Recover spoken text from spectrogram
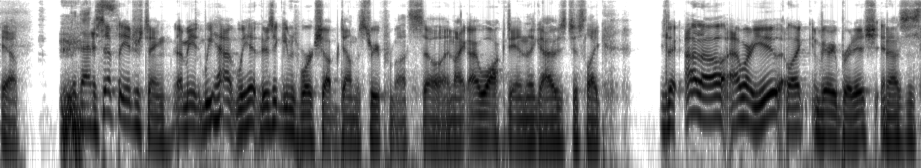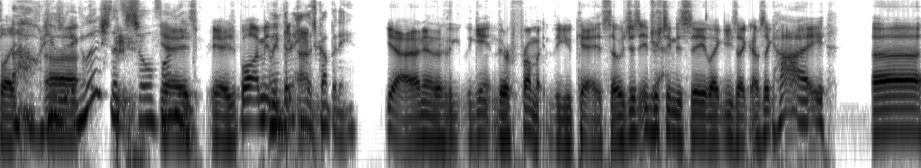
Yeah. But that's It's definitely interesting. I mean, we have we have there's a games workshop down the street from us. So, and like I walked in, the guy was just like, he's like, "Hello, how are you?" Like very British, and I was just like, oh, he's uh, English. That's so Yeah, funny. it's, yeah. it's- Well, I I mean, mean, the, they're an English company. Yeah, I know the, the game. They're from the UK, so it's just interesting to see. Like he's like, I was like, "Hi, uh,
